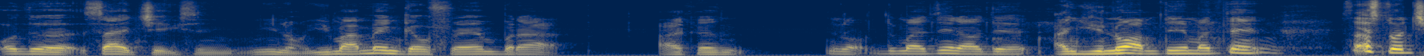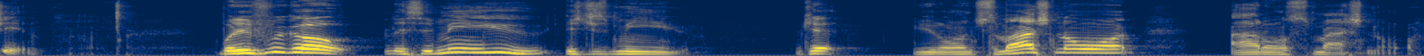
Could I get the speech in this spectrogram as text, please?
other side chicks, and you know, you're my main girlfriend, but I, I can, you know, do my thing out there, and you know I'm doing my thing. So that's not cheating. But if we go, listen, me and you, it's just me and you. Okay, you don't smash no one, I don't smash no one,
